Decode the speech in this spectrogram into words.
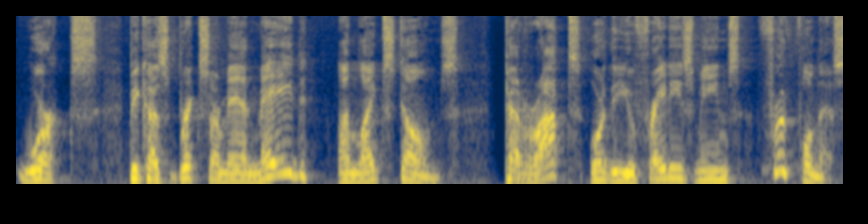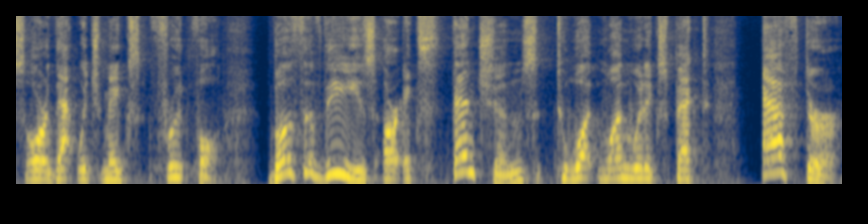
works because bricks are man made, unlike stones. Perat, or the Euphrates, means fruitfulness, or that which makes fruitful. Both of these are extensions to what one would expect after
